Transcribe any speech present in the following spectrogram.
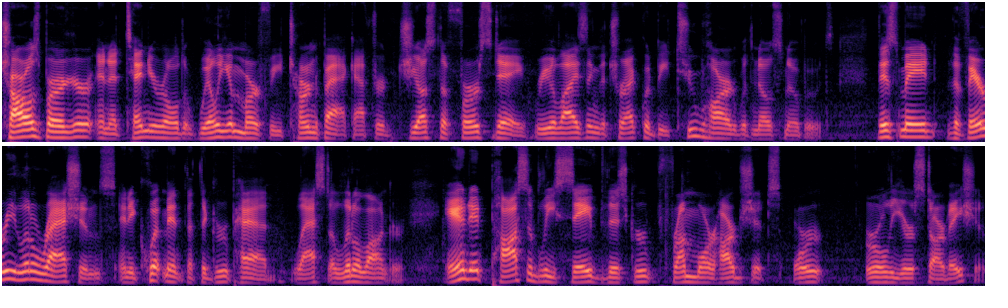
Charles Berger and a 10 year old William Murphy turned back after just the first day, realizing the trek would be too hard with no snow boots. This made the very little rations and equipment that the group had last a little longer, and it possibly saved this group from more hardships or earlier starvation.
